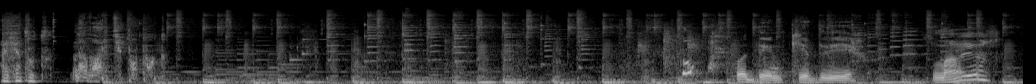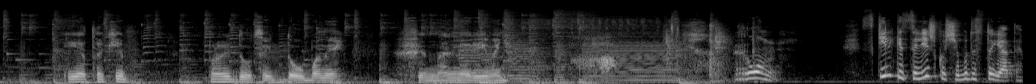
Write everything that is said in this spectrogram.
А я тут на варті побуду. Одинки дві маю. Я таки пройду цей довбаний фінальний рівень. Ром, скільки це ліжко ще буде стояти?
